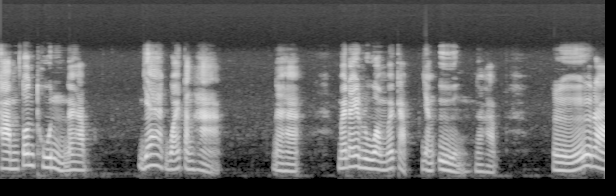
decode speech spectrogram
ทำต้นทุนนะครับ แยกไว้ต่างหากนะฮะไม่ได้รวมไว้กับอย่างอื่นนะครับ หรือเรา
